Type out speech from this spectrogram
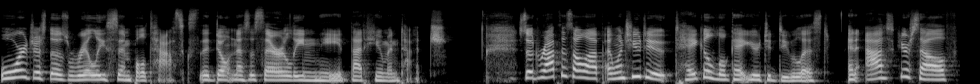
or just those really simple tasks that don't necessarily need that human touch. So, to wrap this all up, I want you to take a look at your to do list and ask yourself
